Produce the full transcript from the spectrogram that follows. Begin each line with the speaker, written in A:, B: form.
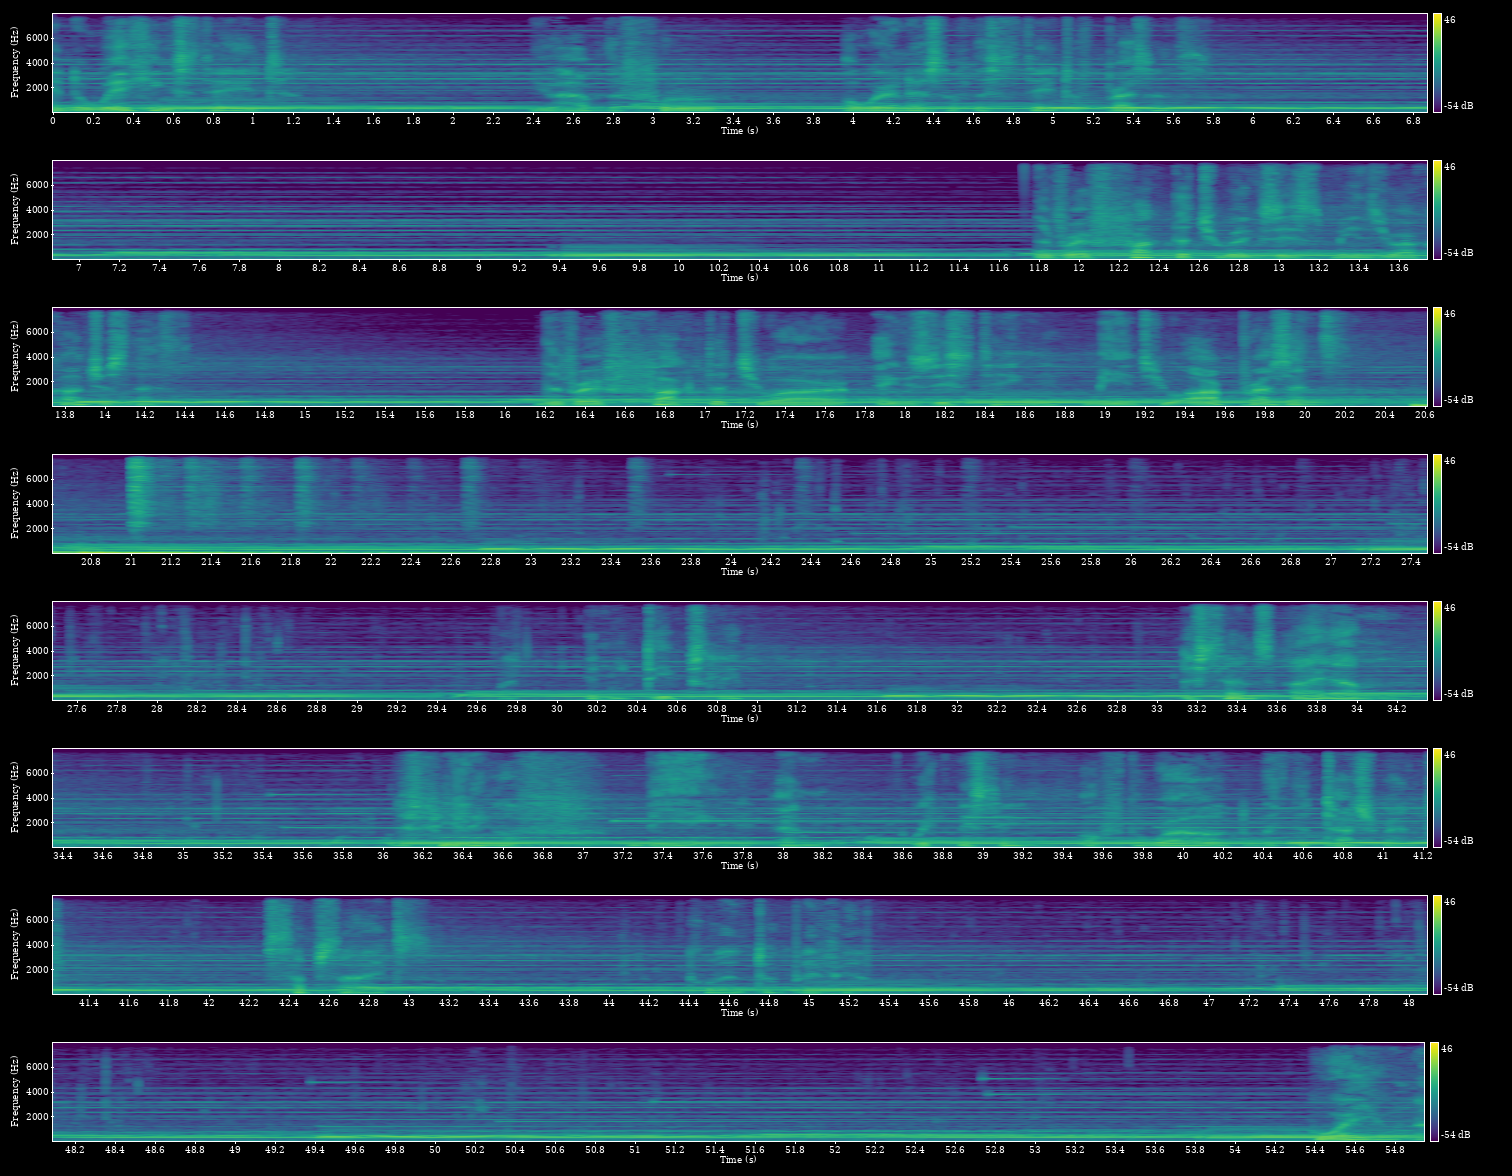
A: In the waking state, you have the full awareness of the state of presence. The very fact that you exist means you are consciousness. The very fact that you are existing means you are presence. Deep sleep, the sense I am, the feeling of being and witnessing of the world with detachment subsides, go into oblivion. Who are you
